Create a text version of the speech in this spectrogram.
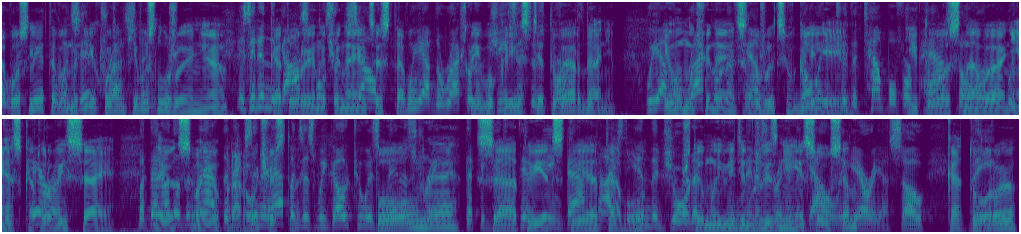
А после этого мы переходим к его служению, которое начинается с того, что его крестят в Иордане, и он начинает служить в Галилее. И то основание, с которого Исаия дает свое пророчество, полное соответствие того, что мы видим в жизни Иисуса, которую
